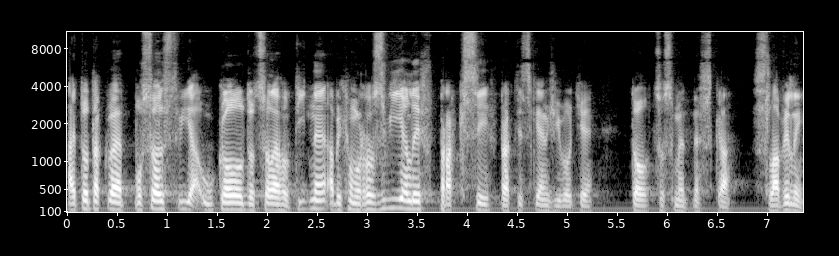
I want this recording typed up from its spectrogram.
A je to takové poselství a úkol do celého týdne, abychom rozvíjeli v praxi, v praktickém životě to, co jsme dneska slavili.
